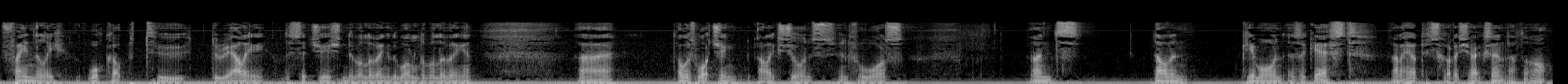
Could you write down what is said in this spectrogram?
finally woke up to the reality of the situation they were living in, the world they were living in, uh, I was watching Alex Jones Infowars, and Alan came on as a guest, and I heard the Scottish accent. And I thought, oh,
